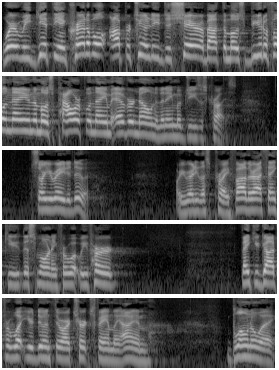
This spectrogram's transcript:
where we get the incredible opportunity to share about the most beautiful name, the most powerful name ever known in the name of Jesus Christ. So, are you ready to do it? Are you ready? Let's pray. Father, I thank you this morning for what we've heard. Thank you, God, for what you're doing through our church family. I am blown away.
